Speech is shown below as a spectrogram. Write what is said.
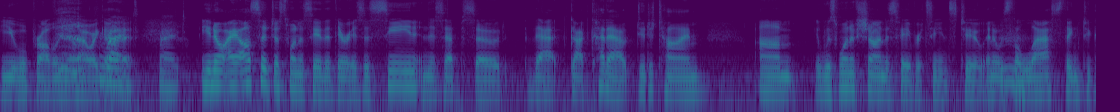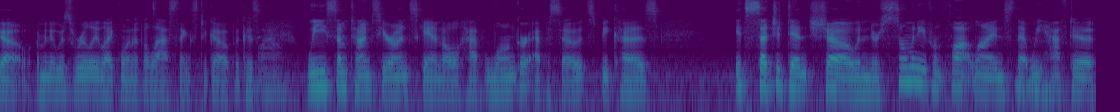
You will probably know how I got right, it. right. You know, I also just want to say that there is a scene in this episode that got cut out due to time. Um, it was one of Shonda's favorite scenes too, and it was the last thing to go. I mean, it was really like one of the last things to go because Wow. we sometimes here on Scandal have longer episodes because it's such a dense show, and there's so many different plot lines that we have to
